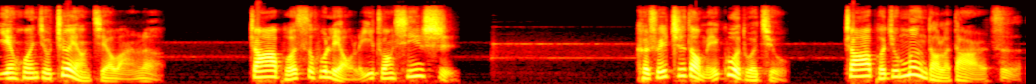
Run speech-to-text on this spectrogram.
阴婚就这样结完了。张阿婆似乎了了一桩心事，可谁知道没过多久，张阿婆就梦到了大儿子，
